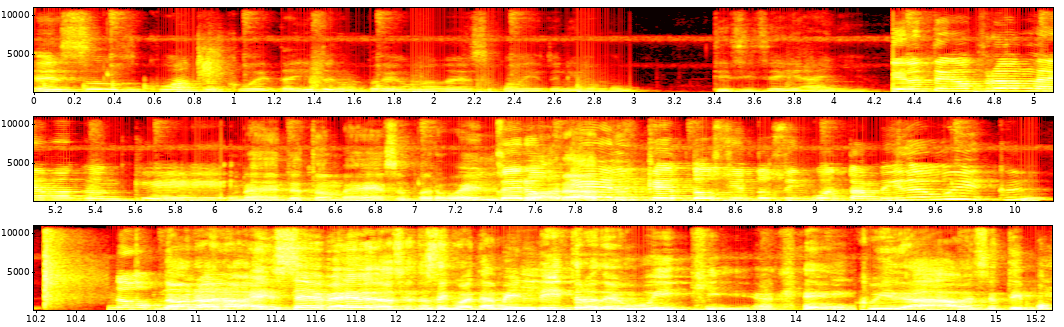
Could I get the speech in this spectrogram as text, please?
Eso, ¿cuánto cuesta? Yo te compré uno de esos cuando yo tenía como 16 años. Yo no tengo problema con que... Una gente tome eso, pero él, Pero barato. él que 250 mil de wiki. No, No, no, no, él se bebe 250 mil litros de wiki, ¿ok? Cuidado, ese tipo.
